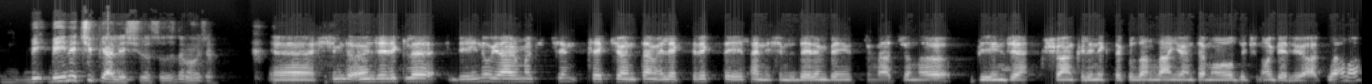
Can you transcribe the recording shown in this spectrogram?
Be- beyine çip yerleştiriyorsunuz değil mi hocam? Ee, şimdi öncelikle beyni uyarmak için tek yöntem elektrik değil. Hani şimdi derin beyin stimülasyonu deyince şu an klinikte kullanılan yöntem o olduğu için o geliyor akla ama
